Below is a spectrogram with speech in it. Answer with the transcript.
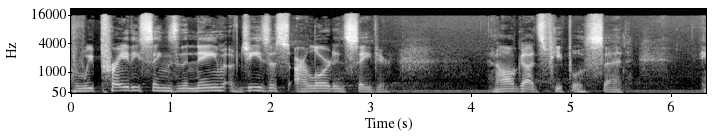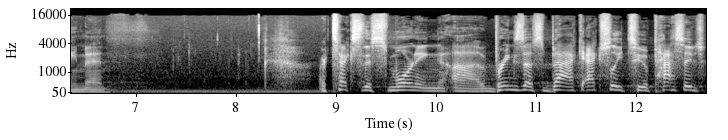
Lord, we pray these things in the name of Jesus, our Lord and Savior. And all God's people said, Amen. Our text this morning uh, brings us back actually to a passage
